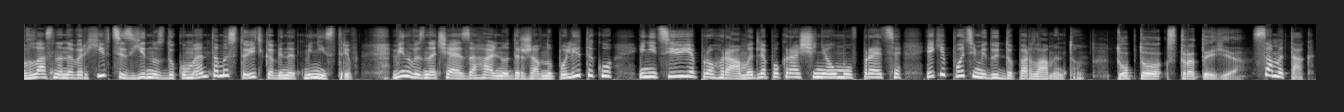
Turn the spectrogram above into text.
Власне, на верхівці, згідно з документами, стоїть Кабінет міністрів. Він визначає загальну державну політику, ініціює програми для покращення умов преці, які потім ідуть до парламенту. Тобто стратегія. Саме так.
